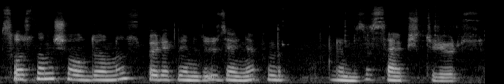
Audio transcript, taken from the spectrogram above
Soslamış olduğumuz böreklerimizi üzerine fındıklarımızı serpiştiriyoruz.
